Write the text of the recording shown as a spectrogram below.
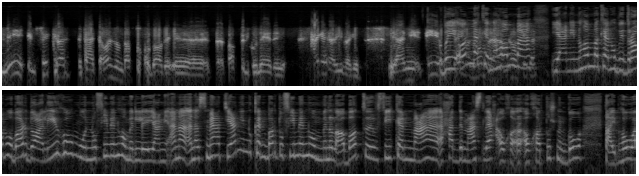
ليه الفكرة بتاعت توازن ضبط القضاء آه، ضبط الجناه دي حاجة غريبة جدا. يعني دي وبيقول لك إن هم. يعني إن هم كانوا بيضربوا برضو عليهم وإنه في منهم اللي يعني أنا أنا سمعت يعني إنه كان برضو في منهم من الاباط في كان معاه حد معاه سلاح أو أو خرطوش من جوه. طيب هو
